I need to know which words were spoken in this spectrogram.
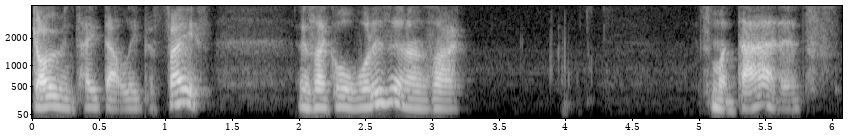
go and take that leap of faith. And he's like, oh, what is it? And I was like, it's my dad. It's,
